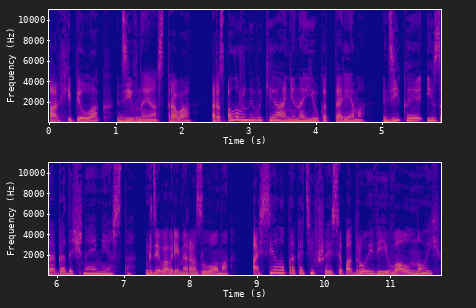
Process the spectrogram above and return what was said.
Архипелаг, дивные острова, расположенные в океане на юг от Тарема, дикое и загадочное место, где во время разлома осела прокатившаяся по Дройвии волной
